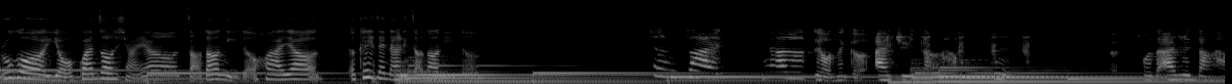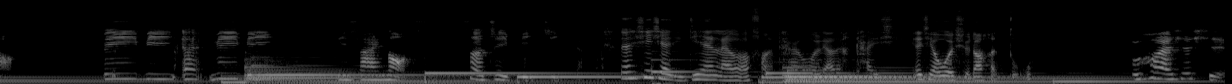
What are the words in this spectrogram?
如果果有观众想要找到你的话，要呃可以在哪里找到你呢？现在应该就只有那个 IG 账号，嗯，我的 IG 账号 V V 哎 V V Design Notes 设计笔记。那谢谢你今天来我访谈，我聊得很开心，而且我也学到很多。不会，谢谢，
